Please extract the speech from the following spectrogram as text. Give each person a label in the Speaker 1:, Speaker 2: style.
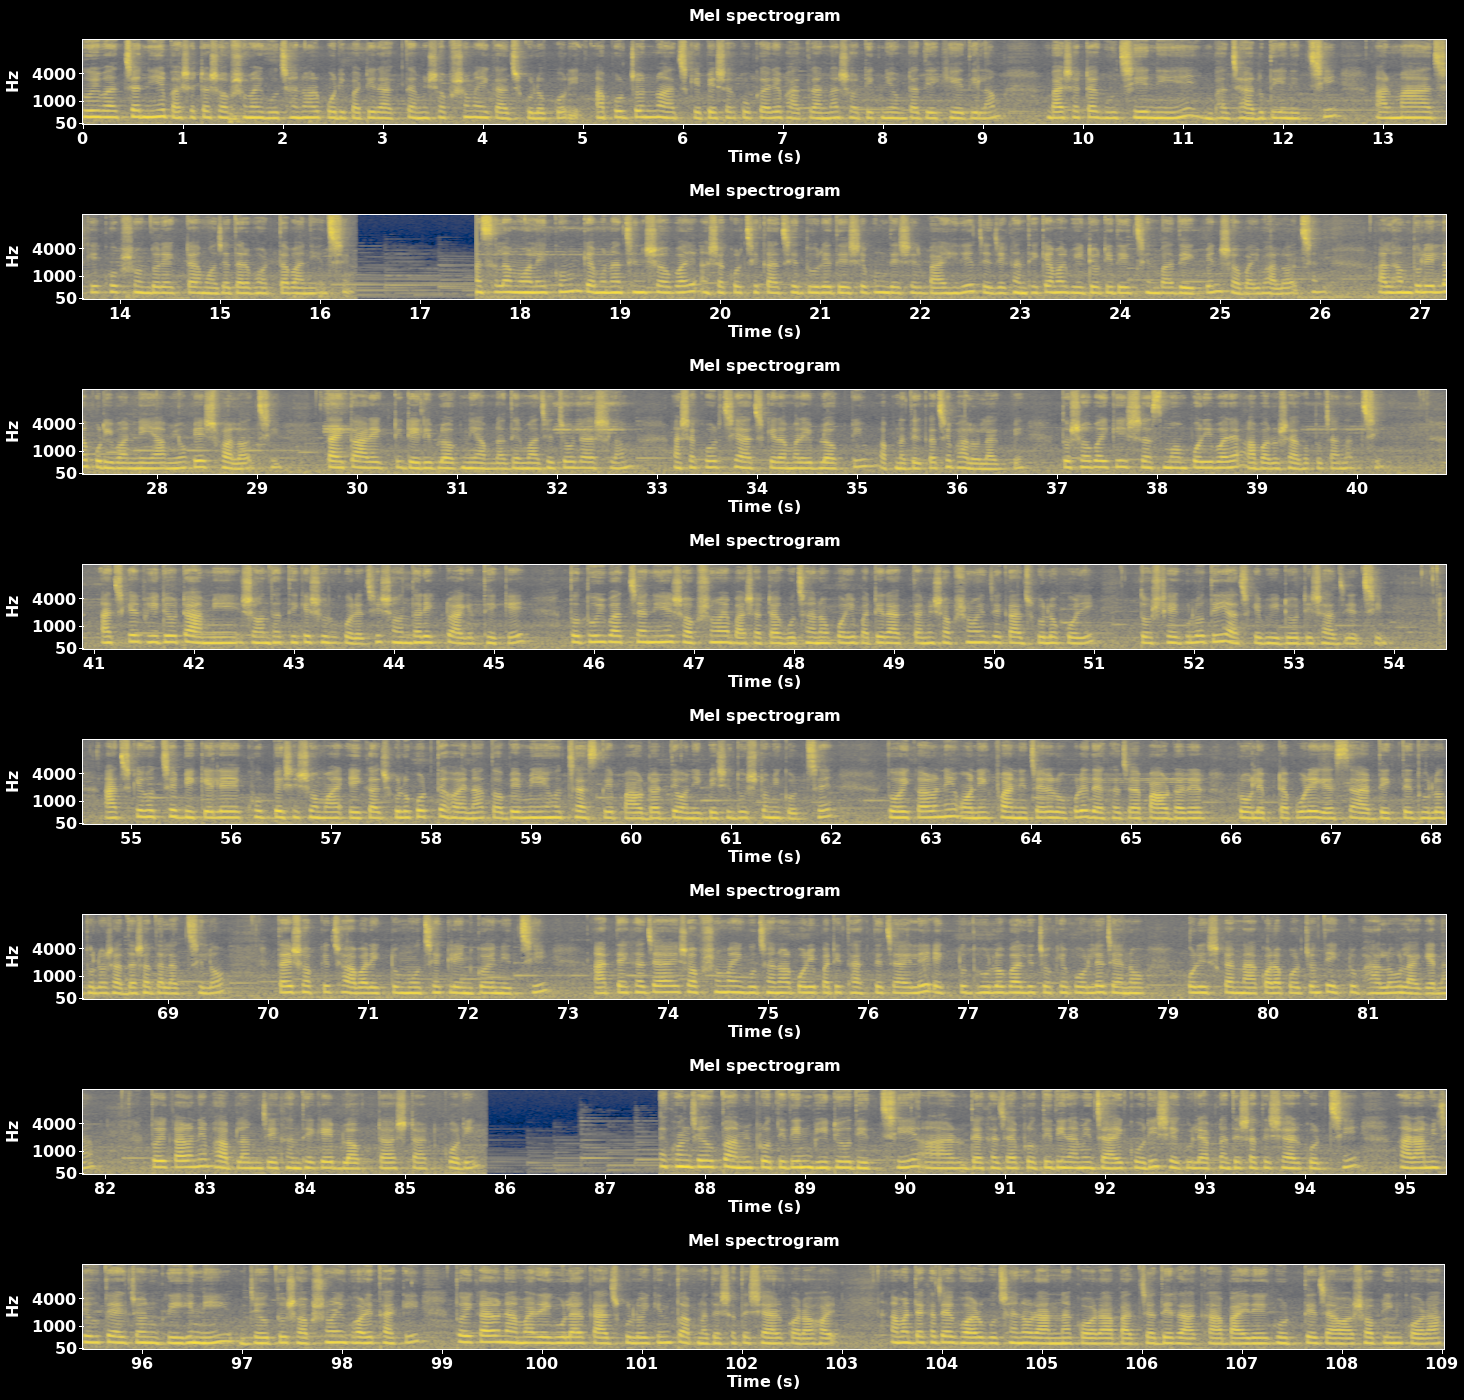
Speaker 1: দুই বাচ্চা নিয়ে বাসাটা সবসময় গুছানো আর পরিপাটি রাখতে আমি সবসময় এই কাজগুলো করি। আপুর জন্য আজকে প্রেশার কুকারে ভাত রান্নার সঠিক নিয়মটা দেখিয়ে দিলাম। বাসাটা গুছিয়ে নিয়ে বা ঝাড়ু দিয়ে নিচ্ছি। আর মা আজকে খুব সুন্দর একটা মজাদার ভর্তা বানিয়েছে। আসসালামু আলাইকুম, কেমন আছেন সবাই? আশা করছি কাছে দূরে দেশ এবং দেশের বাইরে যে যেখান থেকে আমার ভিডিওটি দেখছেন বা দেখবেন সবাই ভালো আছেন। আলহামদুলিল্লাহ, পরিবার নিয়ে আমিও বেশ ভালো আছি। তাই তো আরেকটি ডেলি ব্লগ নিয়ে আপনাদের মাঝে চলে আসলাম। আশা করছি আজকের আমার এই ব্লগটিও আপনাদের কাছে ভালো লাগবে। তো সবাইকে ইশ্বাস মম পরিবারে আবারও স্বাগত জানাচ্ছি। আজকের ভিডিওটা আমি সন্ধ্যা থেকে শুরু করেছি। সন্ধ্যার একটু আগের থেকে। তো দুই বাচ্চা নিয়ে সবসময় বাসাটা গোছানো, পরিপাটি রাখতে আমি সবসময় যে কাজগুলো করি, তো সেগুলোতেই আজকে ভিডিওটি সাজিয়েছি। আজকে হচ্ছে বিকেলে খুব বেশি সময় এই কাজগুলো করতে হয় না, তবে মেয়ে হচ্ছে আজকে পাউডার দিয়ে অনেক বেশি দুষ্টমি করছে। তো ওই কারণে অনেক ফার্নিচারের উপরে দেখা যায় পাউডারের প্রলেপটা পড়ে গেছে আর দেখতে ধুলো ধুলো, সাদা সাদা লাগছিল। তাই সব কিছু আবার একটু মুছে ক্লিন করে নিচ্ছি। আর দেখা যায় সব সময় গুছানোর পরিপাটি থাকতে চাইলে একটু ধুলো বালি চোখে পড়লে যেন পরিষ্কার না করা পর্যন্ত একটু ভালোও লাগে না। তো এই কারণে ভাবলাম যে এখান থেকে ব্লগটা স্টার্ট করি। এখন যেহেতু আমি প্রতিদিন ভিডিও দিচ্ছি আর দেখা যায় প্রতিদিন আমি যাই করি সেগুলি আপনাদের সাথে শেয়ার করছি। আর আমি যেহেতু একজন গৃহিণী, যেহেতু সবসময় ঘরে থাকি, তো এই কারণে আমার রেগুলার কাজগুলোই কিন্তু আপনাদের সাথে শেয়ার করা হয়। আমার দেখা যায় ঘর গুছানো, রান্না করা, বাচ্চাদের রাখা, বাইরে ঘুরতে যাওয়া, শপিং করা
